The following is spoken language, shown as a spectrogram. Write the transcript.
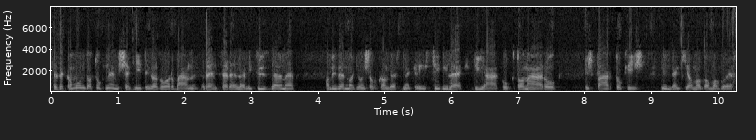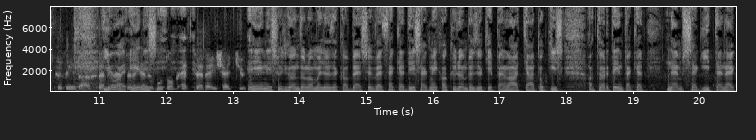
Ezek a mondatok nem segítik az Orbán rendszer elleni küzdelmet, amiben nagyon sokan vesznek részt civilek, diákok, tanárok és pártok is, mindenki a maga maga eszközével. Jó, én is, egyszerre is együtt. Én is úgy gondolom, hogy ezek a belső veszekedések, még ha különbözőképpen látjátok is a történteket, nem segítenek,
